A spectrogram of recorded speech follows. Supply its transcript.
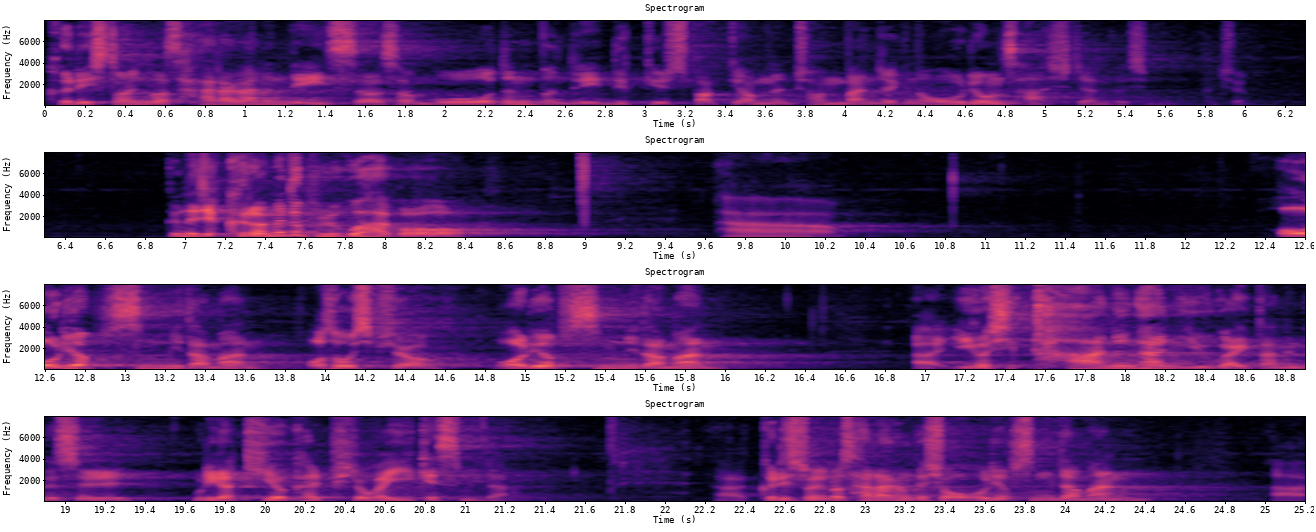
그리스도인으로 살아가는 데 있어서 모든 분들이 느낄 수밖에 없는 전반적인 어려운 사실이라는 것입니다. 근데 이제 그럼에도 불구하고 아, 어렵습니다만 어서 오십시오. 어렵습니다만 아, 이것이 가능한 이유가 있다는 것을 우리가 기억할 필요가 있겠습니다. 아, 그리스도인으로 살아가는 것이 어렵습니다만 아,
